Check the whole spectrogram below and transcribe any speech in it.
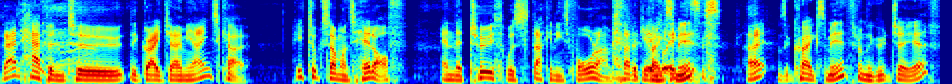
That happened to the great Jamie Ainscough. He took someone's head off, and the tooth was stuck in his forearm. Started getting Craig Smith? Hey? Was it Craig Smith from the group GF?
